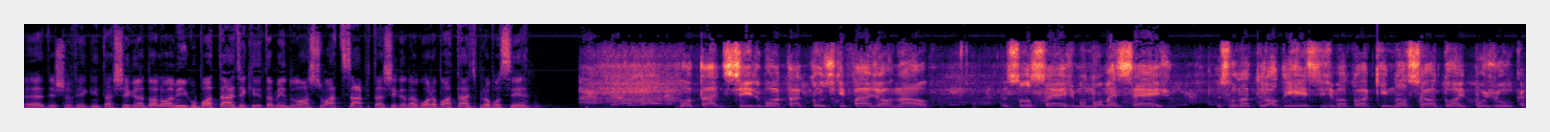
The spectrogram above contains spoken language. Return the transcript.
É, deixa eu ver quem está chegando. Alô, amigo, boa tarde. Aqui também do nosso WhatsApp está chegando agora. Boa tarde para você. Boa tarde, Ciro. Boa tarde a todos que fazem jornal. Eu sou Sérgio, meu nome é Sérgio. Eu sou natural de Recife, mas estou aqui em Nosso Senhor e Pujuca.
